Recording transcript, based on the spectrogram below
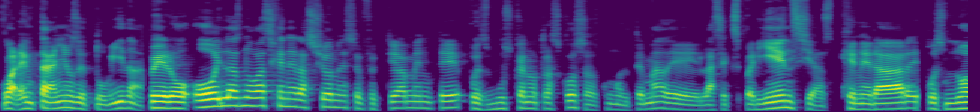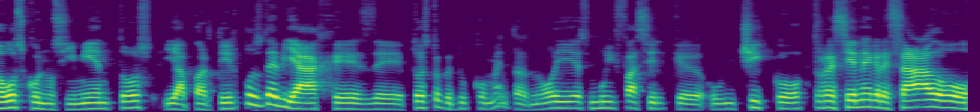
40 años de tu vida? Pero hoy las nuevas generaciones efectivamente pues buscan otras cosas, como el tema de las experiencias, generar pues nuevos conocimientos y a partir pues de viajes, de todo esto que tú comentas, ¿no? Hoy es muy fácil que un chico recién egresado o,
